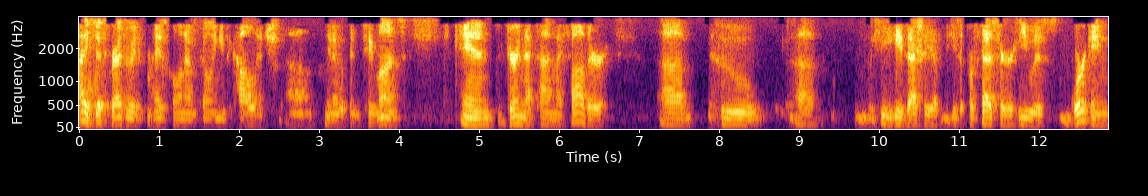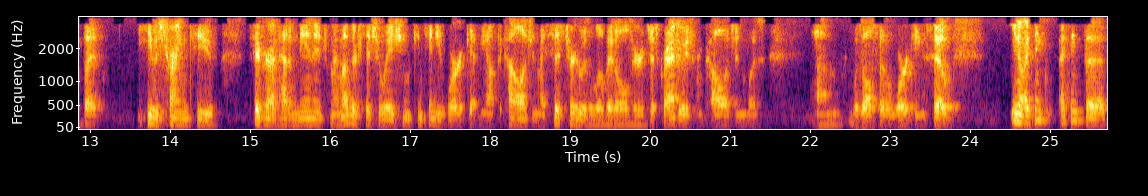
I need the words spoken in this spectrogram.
I had just graduated from high school and I was going into college, um, you know, within two months. And during that time, my father, um, who uh, he, he's actually a, he's a professor, he was working, but he was trying to figure out how to manage my mother's situation, continue work, get me off to college, and my sister, who was a little bit older, just graduated from college and was um, was also working. So you know, I think I think the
